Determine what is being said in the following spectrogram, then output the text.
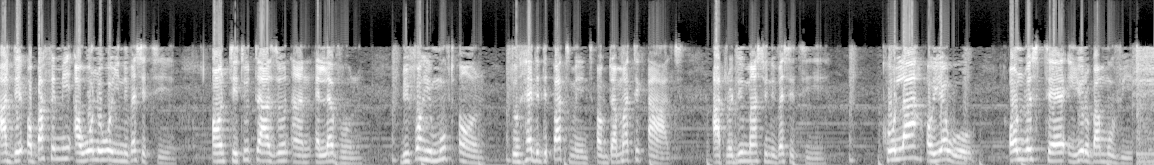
at the Obafemi Awolowo University until 2011 before he moved on to head the Department of Dramatic Art at Redeemers University. Kola Oyewo always starred in Yoruba movies.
